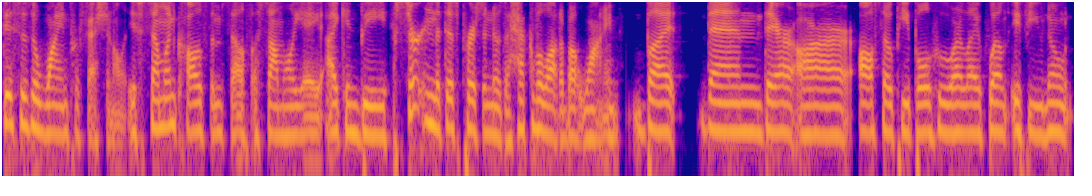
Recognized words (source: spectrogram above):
this is a wine professional. If someone calls themselves a sommelier, I can be certain that this person knows a heck of a lot about wine. But then there are also people who are like, well, if you don't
